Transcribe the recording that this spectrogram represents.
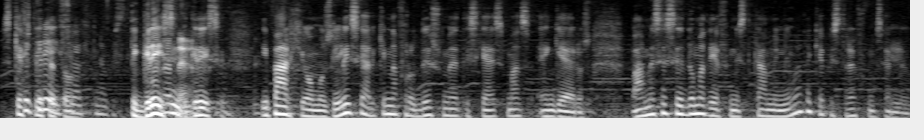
Σκεφτείτε κρίση, το. όχι την απιστία. Την κρίση, Ε, ναι. την κρίση. Υπάρχει όμως λύση αρκεί να φροντίσουμε τη σχέση μας εγκαίρως. Πάμε σε σύντομα διαφημιστικά μηνύματα και επιστρέφουμε σε λίγο.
